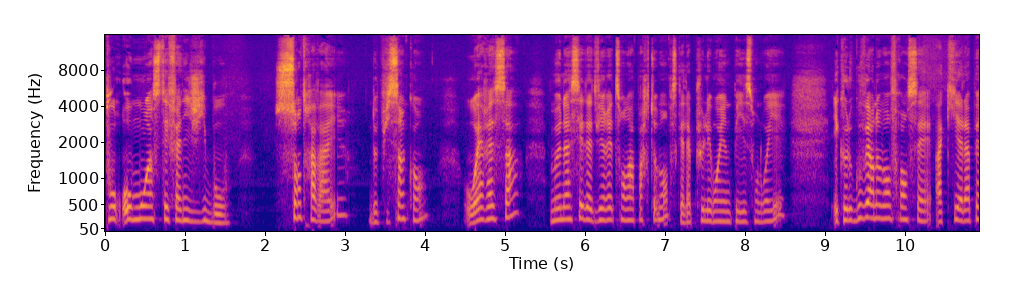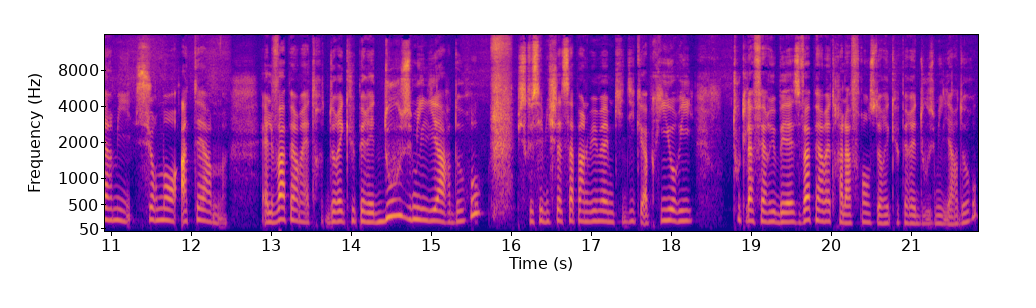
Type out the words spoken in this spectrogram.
pour au moins Stéphanie Gibault sans travail depuis cinq ans, au RSA, menacée d'être virée de son appartement parce qu'elle n'a plus les moyens de payer son loyer, et que le gouvernement français, à qui elle a permis, sûrement à terme, elle va permettre de récupérer 12 milliards d'euros, puisque c'est Michel Sapin lui-même qui dit qu'a priori, toute l'affaire UBS va permettre à la France de récupérer 12 milliards d'euros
